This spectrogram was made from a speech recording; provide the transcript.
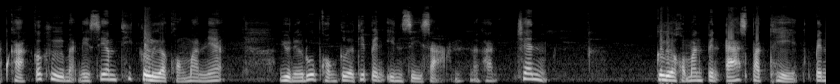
บค่ะ ก็คือแมกนีเซียมที่เกลือของมันเนี่ย อยู่ในรูปของเกลือที่เป็นอินทรียสารนะคะ เช่น เกลือของมันเป็น aspartate เป็น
